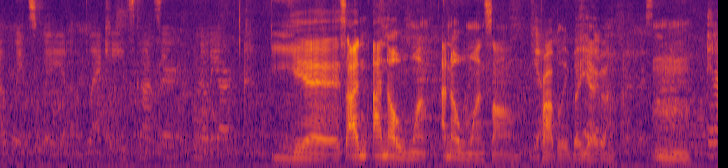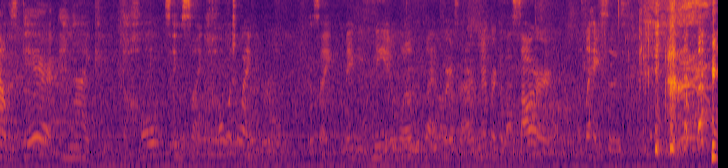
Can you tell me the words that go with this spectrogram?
I went to a uh, Black Keys concert. You know they are. Yes, I I know one. I know one song Yeah. probably, but yeah, go. Hitters. And I was there, and like the whole, it was like a whole bunch of white people. It was like maybe me and one other black person. I remember because I saw her. I was like, hey sis.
